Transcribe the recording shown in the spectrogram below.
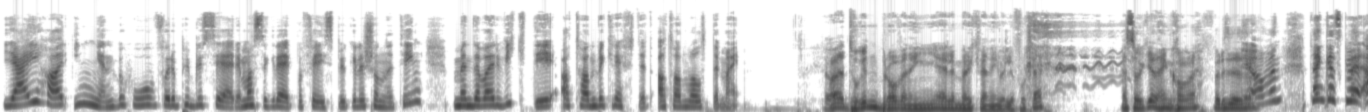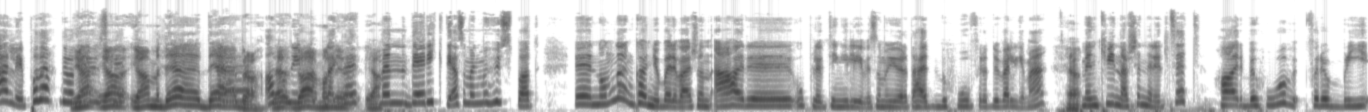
Jeg har ingen behov for å publisere masse greier på Facebook eller sånne ting, men det var viktig at han bekreftet at han valgte meg. Det, var, det tok en brå vending, eller mørk vending veldig fort her. Jeg så ikke den komme, for å si det sånn. Ja, men tenk jeg skulle være ærlig på det. Det var Ja, det hun ja, ja, men det, det er bra. Det, da er man, ja. Men det er riktig. altså Man må huske på at eh, noen ganger kan jo bare være sånn Jeg har eh, opplevd ting i livet som gjør at jeg har et behov for at du velger meg. Ja. Men kvinner generelt sett har behov for å bli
